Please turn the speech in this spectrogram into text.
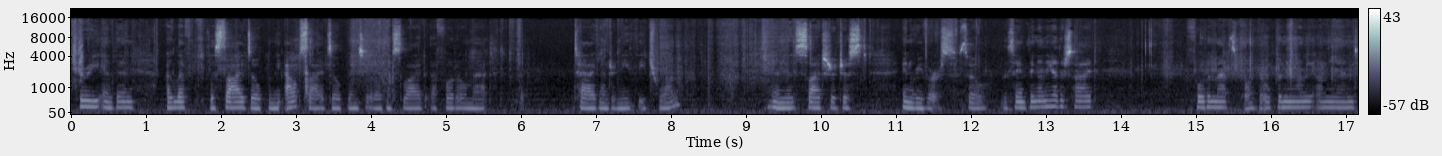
three, and then I left the sides open, the outsides open, so that I can slide a photo mat tag underneath each one. And the sides are just in reverse. So the same thing on the other side. Photo mats are the opening on the on the end,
